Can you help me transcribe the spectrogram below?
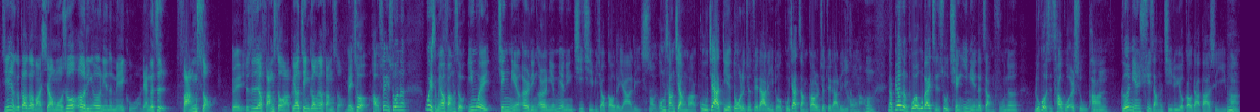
今天有个报告嘛，小摩说二零二二年的美股啊两个字，防守。对，就是要防守啊，不要进攻，要防守。没错，好，所以说呢，为什么要防守？因为今年二零二二年面临基期比较高的压力。好，我们常讲嘛，股价跌多了就最大利多，股价涨高了就最大利空嘛。嗯，那标准普尔五百指数前一年的涨幅呢，如果是超过二十五趴，隔年续涨的几率又高达八十一趴。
